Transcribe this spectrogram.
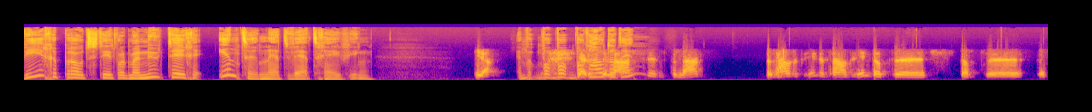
weer geprotesteerd wordt, maar nu tegen internetwetgeving. Ja. En wa- wa- wa- Ja, wat dus houdt de dat in? laatste- de laatste- dat houdt het in. Dat houdt in dat, eh, dat, eh, dat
